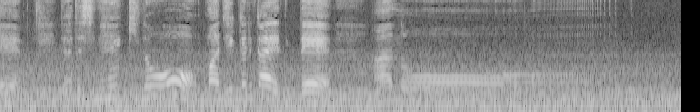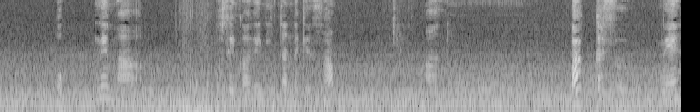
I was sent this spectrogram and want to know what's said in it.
で私ね昨日、まあ、実家に帰ってあのー、おねまあお線香あげに行ったんだけどさあのー、バッカスね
